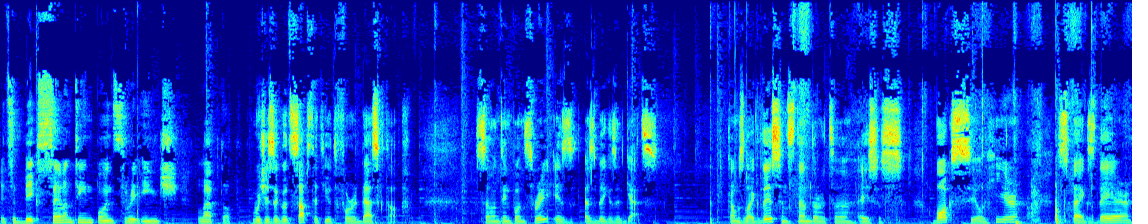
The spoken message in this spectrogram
It's a big 17.3 inch laptop, which is a good substitute for a desktop. 17.3 is as big as it gets. Comes like this in standard uh, Asus box, seal here, specs there,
